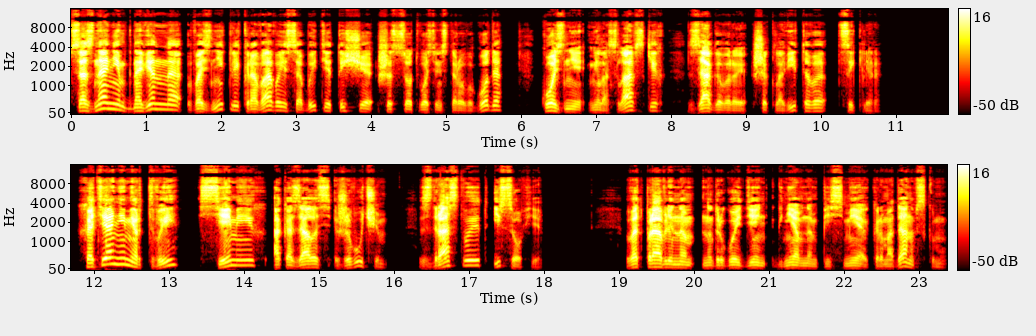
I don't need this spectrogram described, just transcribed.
В сознании мгновенно возникли кровавые события 1682 года, козни Милославских, заговоры Шекловитова, Циклера. Хотя они мертвы, семя их оказалось живучим. Здравствует и Софья. В отправленном на другой день гневном письме к Рамадановскому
